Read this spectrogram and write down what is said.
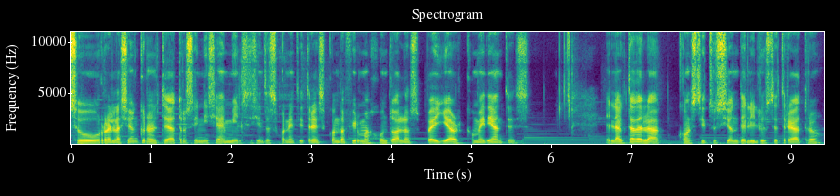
su relación con el teatro se inicia en 1643, cuando firma junto a los Bayard Comediantes el acta de la constitución del ilustre teatro,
